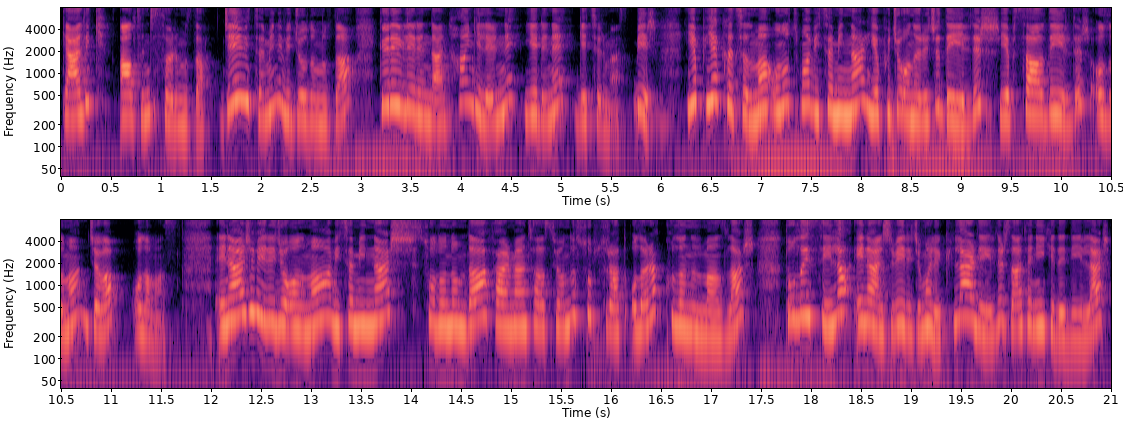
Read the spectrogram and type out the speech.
Geldik 6. sorumuza. C vitamini vücudumuzda görevlerinden hangilerini yerine getirmez? 1. Yapıya katılma, unutma vitaminler yapıcı onarıcı değildir. Yapısal değildir. O zaman cevap olamaz. Enerji verici olma, vitaminler solunumda, fermentasyonda substrat olarak kullanılmazlar. Dolayısıyla enerji verici moleküller değildir. Zaten iyi ki de değiller.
